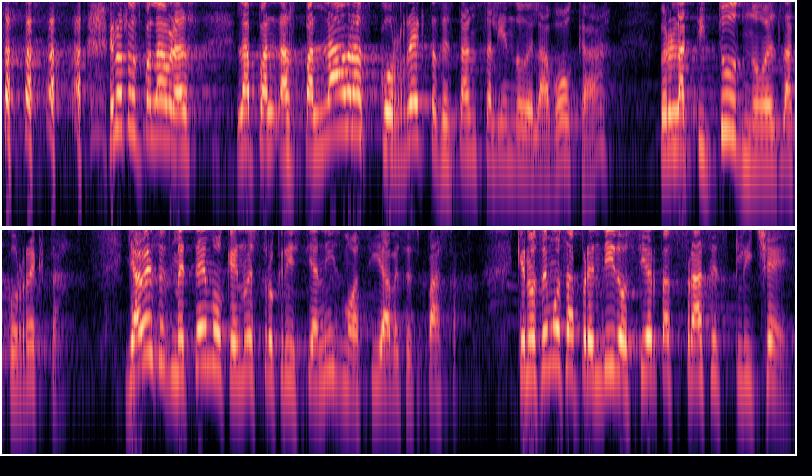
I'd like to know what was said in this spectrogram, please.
en otras palabras, las palabras correctas están saliendo de la boca, pero la actitud no es la correcta. Y a veces me temo que nuestro cristianismo así a veces pasa, que nos hemos aprendido ciertas frases cliché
